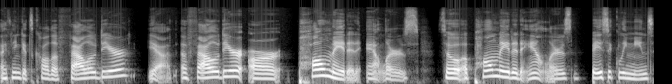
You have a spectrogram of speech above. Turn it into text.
I think it's called a fallow deer. Yeah, a fallow deer are palmated antlers. So a palmated antlers basically means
